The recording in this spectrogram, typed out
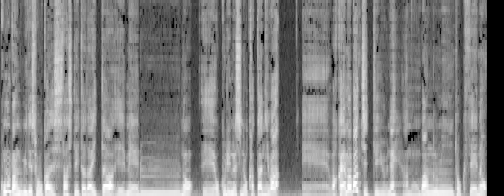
この番組で紹介させていただいた、えー、メールの、えー、送り主の方には、えー、和歌山バッジっていうね、あの、番組特製の、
